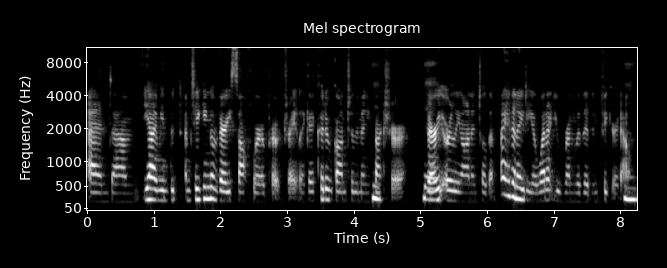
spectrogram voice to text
And um, yeah, I mean, the, I'm taking a very software approach, right? Like I could have gone to the manufacturer Yeah. very early on and told them, I have an idea. Why don't you run with it and figure it out? Mm.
